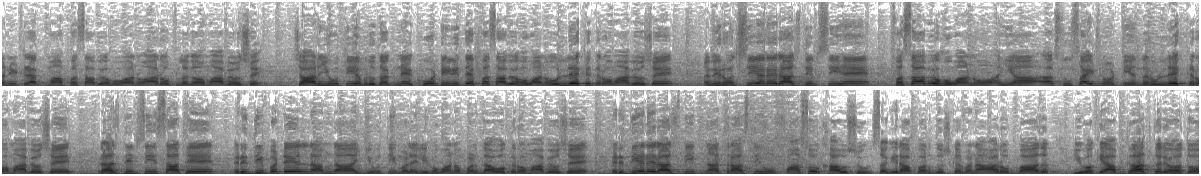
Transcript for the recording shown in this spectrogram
હની ટ્રેપમાં ફસાવ્યો હોવાનો આરોપ લગાવવામાં આવ્યો છે. ચાર યુવતીએ મૃતકને ખોટી રીતે ફસાવ્યો હોવાનો ઉલ્લેખ કરવામાં આવ્યો છે. અનિરુદ્ધસિંહ અને રાજદીપસિંહે ફસાવ્યો હોવાનો અહીંયા સુસાઇડ નોટની અંદર ઉલ્લેખ કરવામાં આવ્યો છે. રાજદીપસિંહ સાથે રિદ્ધિ પટેલ નામના યુવતી મળેલી હોવાનો પણ દાવો કરવામાં આવ્યો છે. રિદ્ધિ અને રાજદીપના ત્રાસથી હું ફાંસો ખાઉં છું. સગીરા પર દુષ્કર્મના આરોપ બાદ યુવકે આપઘાત કર્યો હતો.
